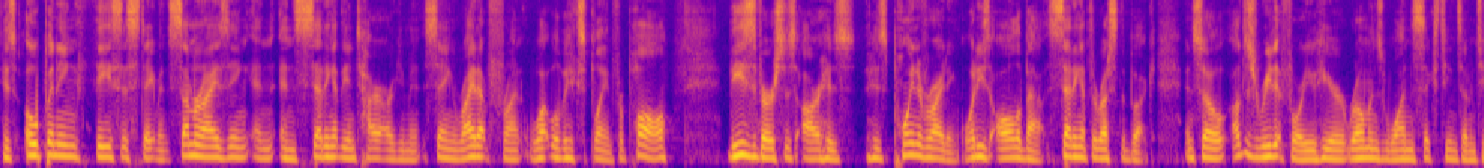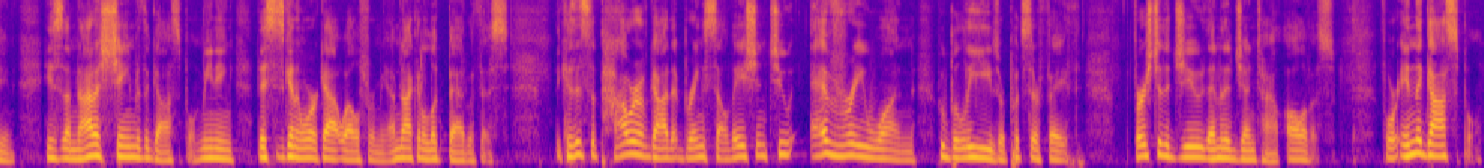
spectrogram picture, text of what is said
His opening thesis statement, summarizing and, and setting up the entire argument, saying right up front what will be explained. For Paul, these verses are his his point of writing, what he's all about, setting up the rest of the book. And so I'll just read it for you here, Romans 1, 16, 17. He says, I'm not ashamed of the gospel, meaning this is going to work out well for me. I'm not going to look bad with this because it's the power of God that brings salvation to everyone who believes or puts their faith. First to the Jew, then to the Gentile, all of us. For in the gospel,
